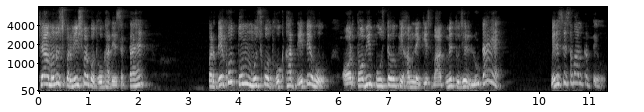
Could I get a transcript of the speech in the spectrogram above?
क्या मनुष्य परमेश्वर को धोखा दे सकता है? पर देखो, तुम मुझको धोखा देते हो, और तो भी पूछते हो कि हमने किस बात में तुझे लूटा है? मेरे से सवाल करते हो।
